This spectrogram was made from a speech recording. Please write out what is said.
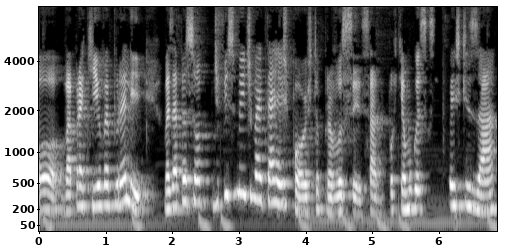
ó, oh, vai para aqui ou vai por ali. Mas a pessoa dificilmente vai ter a resposta para você, sabe? Porque é uma coisa que você tem que pesquisar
